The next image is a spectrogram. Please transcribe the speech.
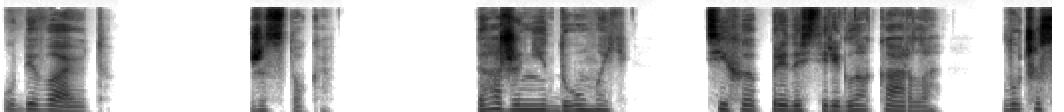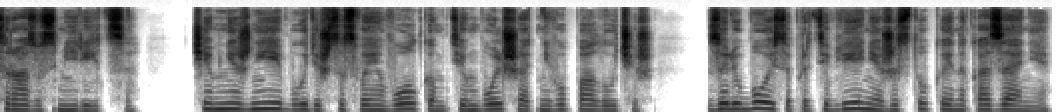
Убивают. Жестоко. «Даже не думай», — тихо предостерегла Карла. «Лучше сразу смириться. Чем нежнее будешь со своим волком, тем больше от него получишь. За любое сопротивление жестокое наказание.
